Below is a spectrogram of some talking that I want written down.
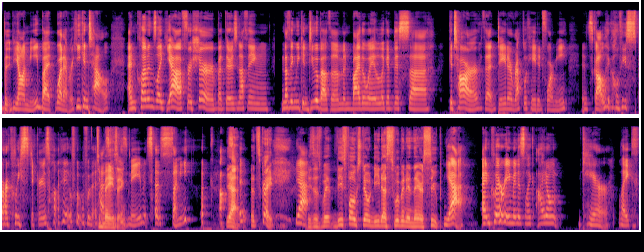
beyond me, but whatever. He can tell. And Clemens like, "Yeah, for sure, but there's nothing nothing we can do about them. And by the way, look at this uh, guitar that Data replicated for me. And it's got like all these sparkly stickers on it. has, amazing. his name. It says Sonny. Yeah, it. it's great. Yeah. He says, these folks don't need us swimming in their soup. Yeah. And Claire Raymond is like, I don't care. Like,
